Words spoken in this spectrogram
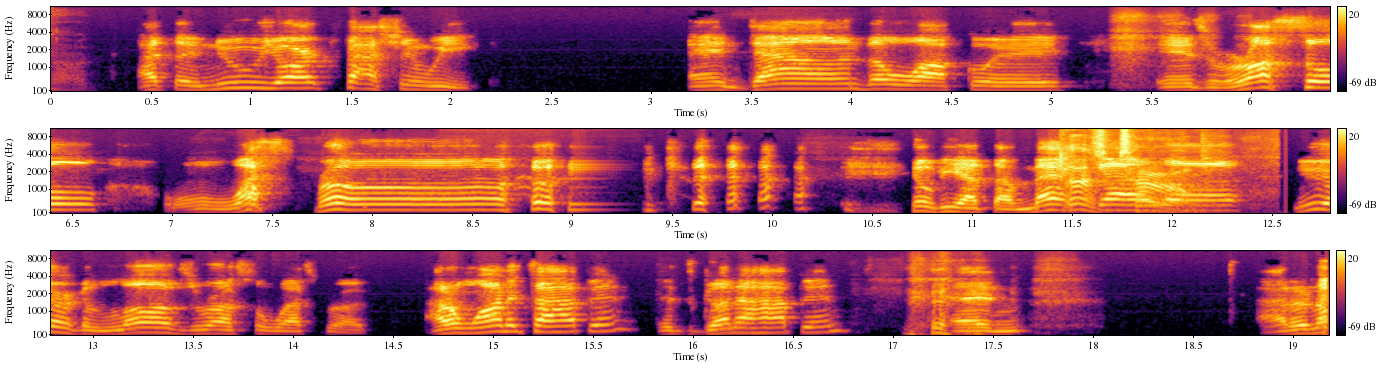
No. at the New York Fashion Week, and down the walkway is Russell Westbrook. He'll be at the Met That's Gala. terrible. New York loves Russell Westbrook. I don't want it to happen. It's gonna happen, and I don't know.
